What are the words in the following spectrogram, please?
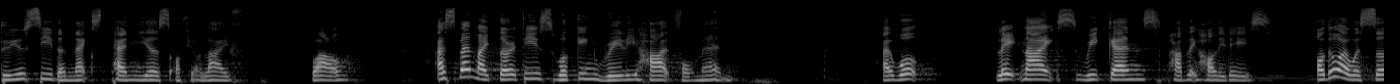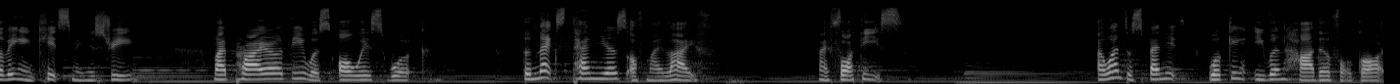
do you see the next 10 years of your life? Wow. I spent my 30s working really hard for men. I worked late nights, weekends, public holidays. Although I was serving in kids' ministry, my priority was always work. The next 10 years of my life, my 40s, I want to spend it working even harder for God.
